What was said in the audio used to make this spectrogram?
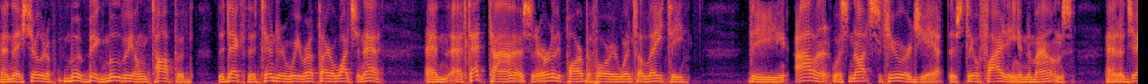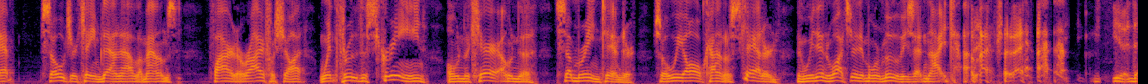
and they showed a big movie on top of the deck of the tender. We were up there watching that, and at that time, it was an early part before we went to Leyte. The island was not secured yet. They're still fighting in the mountains, and a Jap soldier came down out of the mountains, fired a rifle shot, went through the screen on the car on the submarine tender. So we all kind of scattered, and we didn't watch any more movies at night after that. you know,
